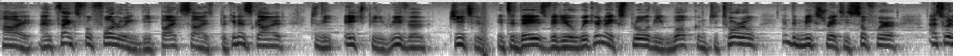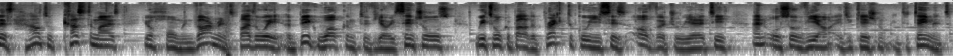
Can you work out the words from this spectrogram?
Hi, and thanks for following the bite-sized beginner's guide to the HP Reverb G2. In today's video, we're going to explore the welcome tutorial in the mixed reality software, as well as how to customize your home environment. By the way, a big welcome to VR Essentials. We talk about the practical uses of virtual reality and also VR educational entertainment.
